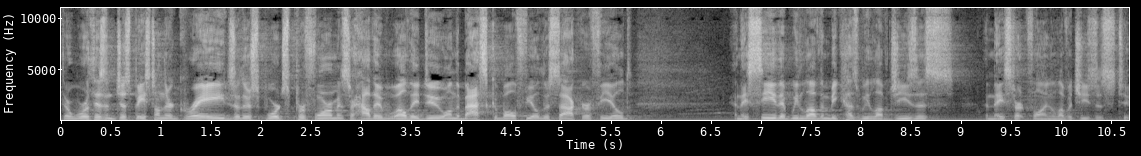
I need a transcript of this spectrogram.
their worth isn't just based on their grades or their sports performance or how they, well they do on the basketball field or soccer field, and they see that we love them because we love Jesus, then they start falling in love with Jesus too.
